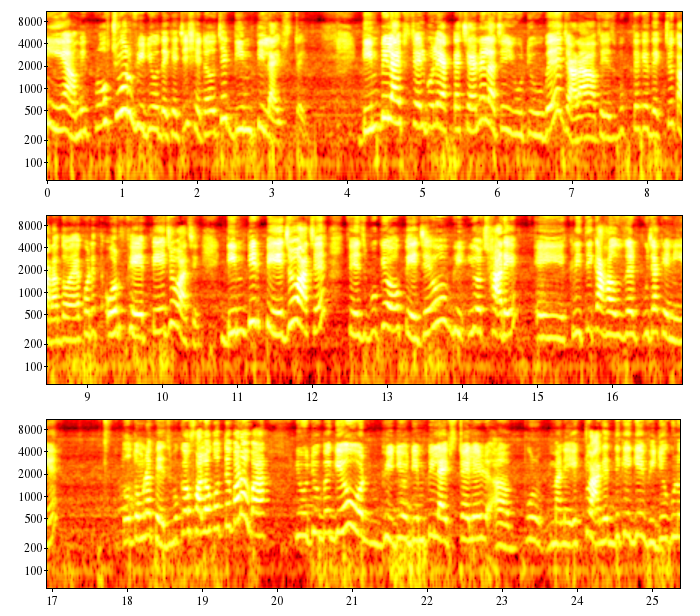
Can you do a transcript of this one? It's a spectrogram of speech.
নিয়ে আমি প্রচুর ভিডিও দেখেছি, সেটা হচ্ছে ডিম্পি লাইফস্টাইল ডিম্পি লাইফস্টাইল বলে একটা চ্যানেল আছে ইউটিউবে, যারা ফেসবুক থেকে দেখছ তারা দয়া করে ওর ফে পেজও আছে। ডিম্পির পেজও আছে ফেসবুকে ও পেজেও ভিডিও ছাড়ে এই কৃতিকা হাউসের পূজাকে নিয়ে। তো তোমরা ফেসবুকেও ফলো করতে পারো বা ইউটিউবে গিয়েও ওর ভিডিও ডিম্পি লাইফস্টাইলের মানে একটু আগের দিকে গিয়ে ভিডিওগুলো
